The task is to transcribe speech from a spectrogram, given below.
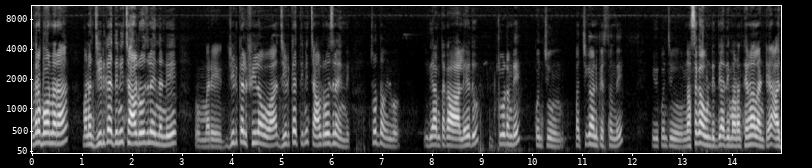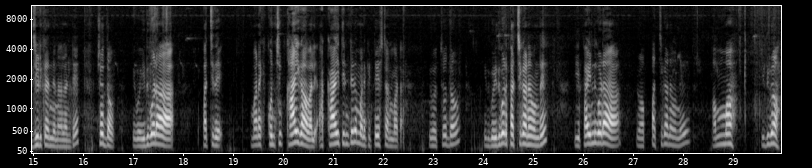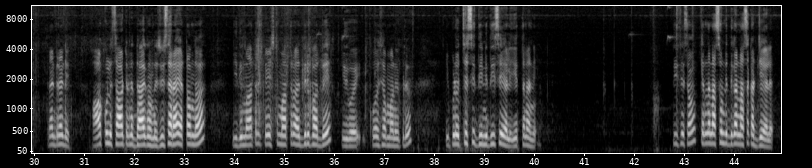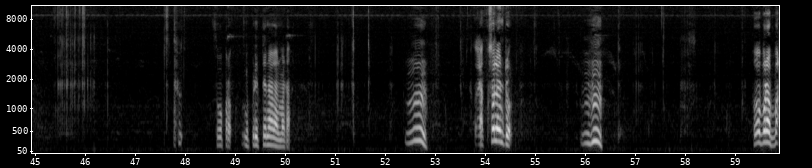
అందరూ బాగున్నారా? మనం జీడికాయ తిని చాలా రోజులైందండి. మరి జీడికాయలు ఫీల్ అవ్వవా? జీడికాయ తిని చాలా రోజులైంది. చూద్దాం ఇదిగో. ఇది అంతగా లేదు. చూడండి. కొంచెం పచ్చిగా అనిపిస్తుంది. ఇది కొంచెం నసగా ఉండిద్ది. అది మనం తినాలంటే ఆ జీడికాయని తినాలంటే. చూద్దాం. ఇగో ఇది కూడా పచ్చిదే. మనకి కొంచెం కాయ కావాలి. ఆ కాయ తింటేనే మనకి టేస్ట్ అనమాట ఇగో చూద్దాం. ఇదిగో ఇది కూడా పచ్చిగానే ఉంది. ఈ పైన కూడా ఇగో పచ్చిగానే ఉంది. అమ్మ! ఇదిగో రండి రండి. ఆకులు సాటున దాగి ఉంది. చూసారా? ఎట్ట ఉందో? ఇది మాత్రం టేస్ట్ మాత్రం అదిరిపోద్ది. ఇదిగో కోసాం మనం ఇప్పుడు. ఇప్పుడు వచ్చేసి దీన్ని తీసేయాలి విత్తనాన్ని తీసేసాం. కింద నస ఉండిద్ది కానీ నస కట్ చేయాలి. సూపర్. ఇప్పుడు ఇది తినాలన్నమాట ఎక్సలెంట్. సూపర్ అబ్బా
